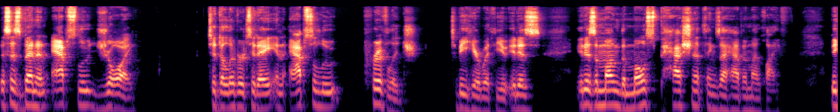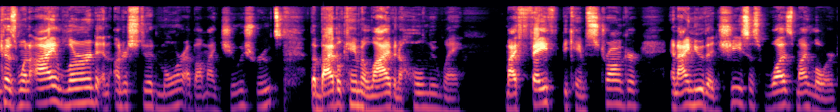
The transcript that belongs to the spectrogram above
This has been an absolute joy to deliver today, an absolute privilege to be here with you. It is it is among the most passionate things I have in my life. Because when I learned and understood more about my Jewish roots, the Bible came alive in a whole new way. My faith became stronger, and I knew that Jesus was my Lord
